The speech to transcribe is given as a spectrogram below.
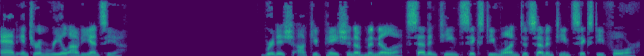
Ad interim Real Audiencia. British occupation of Manila 1761 to 1764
